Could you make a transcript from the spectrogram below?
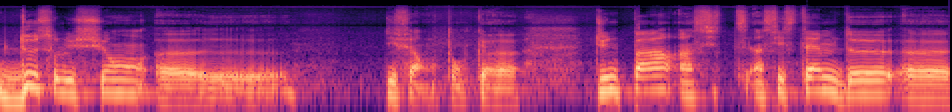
deux solutions euh, différentes. Donc, d'une part, un, syst- un système de, euh,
